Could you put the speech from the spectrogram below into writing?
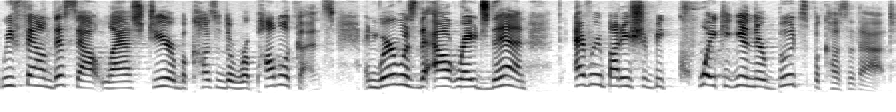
We found this out last year because of the Republicans. And where was the outrage then? Everybody should be quaking in their boots because of that.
